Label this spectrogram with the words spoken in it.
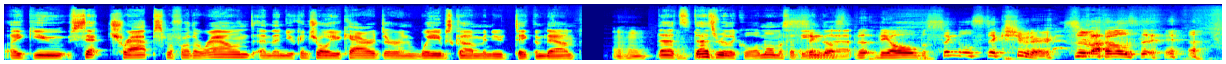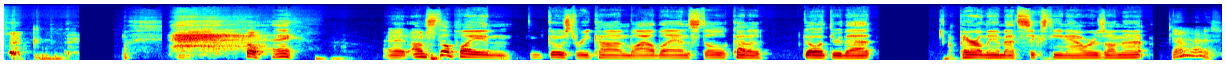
Like you set traps before the round, and then you control your character, and waves come and you take them down. Mm-hmm. That's Mhm. that's really cool. I'm almost at the Single, end of that. the, the old single stick shooter survival. Cool. Hey, and I'm still playing Ghost Recon Wildlands. Still kind of going through that. Apparently, I'm at 16 hours on that. oh, nice.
